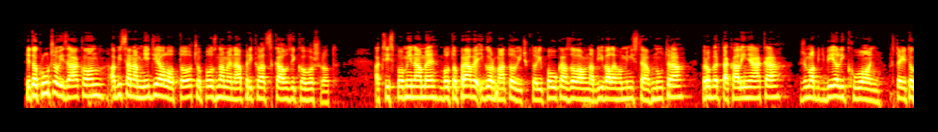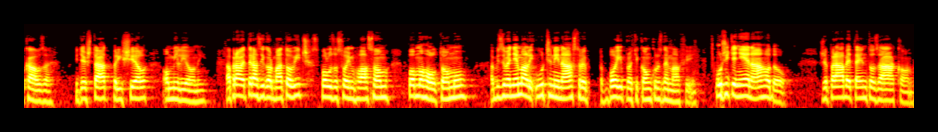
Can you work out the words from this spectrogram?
Je to kľúčový zákon, aby sa nám nedialo to, čo poznáme napríklad z kauzy Kovošrot. Ak si spomíname, bol to práve Igor Matovič, ktorý poukazoval na bývalého ministra vnútra, Roberta Kaliňáka, že mal byť biely kôň v tejto kauze kde štát prišiel o milióny. A práve teraz Igor Matovič spolu so svojím hlasom pomohol tomu, aby sme nemali účinný nástroj v boji proti konkurznej mafii. Určite nie je náhodou, že práve tento zákon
